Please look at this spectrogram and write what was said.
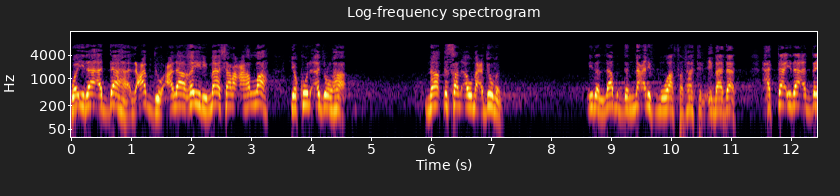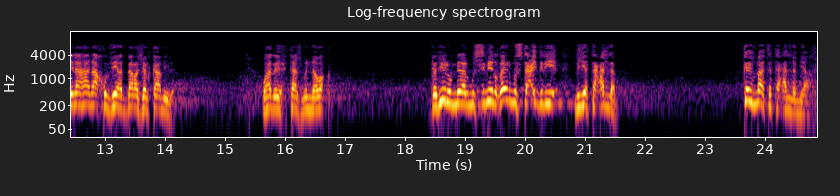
وإذا أداها العبد على غير ما شرعها الله يكون أجرها ناقصا أو معدوما. إذا لا بد أن نعرف مواصفات العبادات. حتى إذا أديناها نأخذ فيها الدرجة الكاملة. وهذا يحتاج منا وقت. كثير من المسلمين غير مستعد لي ليتعلم. كيف ما تتعلم يا أخي؟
